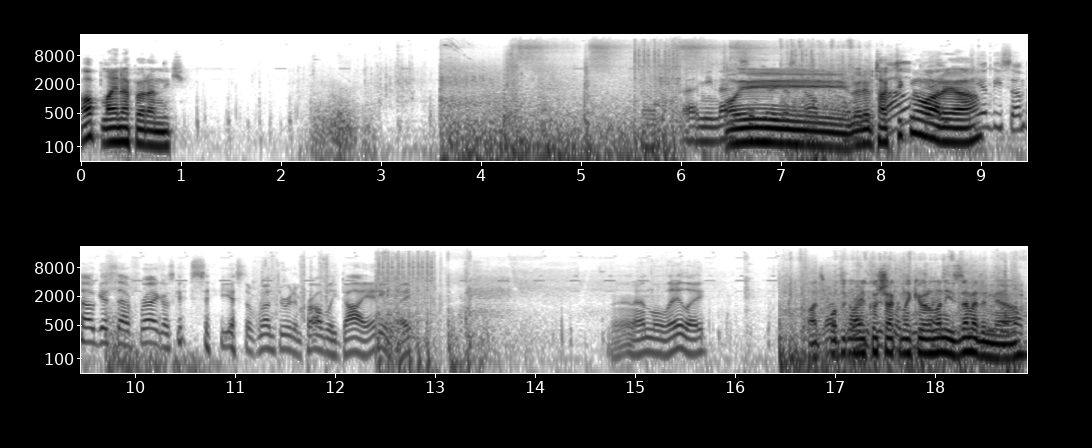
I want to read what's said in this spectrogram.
Hop line up öğrendik. I mean, that Oy, böyle bir taktik mi var ya? TMB somehow gets that frag. I was gonna say he has to run through it and probably die anyway. And the Lele. Fatih Potuk'un Ali Koç hakkındaki yorumlarını izlemedim ya.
